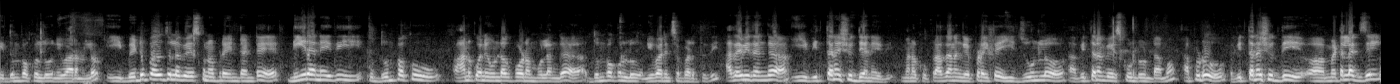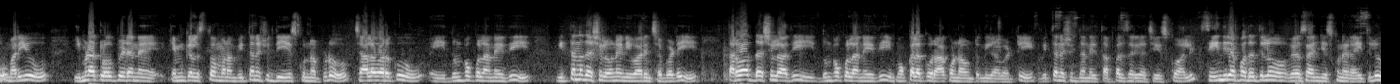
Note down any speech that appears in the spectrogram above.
ఈ దుంపకులు నివారణలో. ఈ బెడ్ పద్ధతిలో వేసుకున్నప్పుడు ఏంటంటే నీరు అనేది దుంపకు ఆనుకొని ఉండకపోవడం మూలంగా దుంపకులు నివారించబడుతుంది. అదే విధంగా ఈ విత్తన శుద్ధి అనేది మనకు ప్రధానంగా ఎప్పుడైతే ఈ జూన్లో ఆ విత్తనం వేసుకుంటూ ఉంటామో అప్పుడు విత్తన శుద్ధి మెటలక్సిల్ మరియు ఇమిడాక్లోపిడ్ అనే కెమికల్స్తో మనం విత్తన శుద్ధి తీసుకున్నప్పుడు చాలా వరకు ఈ దుంపకులు అనేది విత్తన దశలోనే నివారించబడి తర్వాత దశలో అది దుంపకులు అనేది మొక్కలకు రాకుండా ఉంటుంది కాబట్టి విత్తన శుద్ధి అనేది తప్పనిసరిగా చేసుకోవాలి. సేంద్రియ పద్ధతిలో వ్యవసాయం చేసుకునే రైతులు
